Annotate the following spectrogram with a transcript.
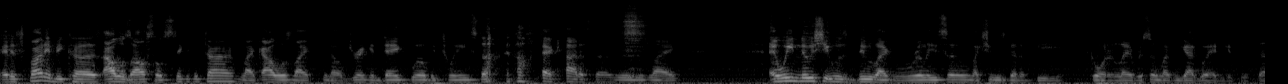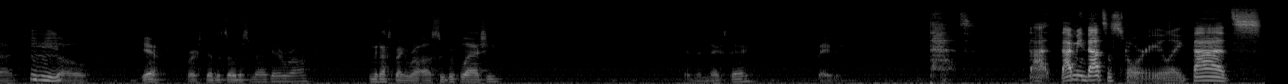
and it's funny because I was also sick at the time. Like I was like, you know, drinking Dayquil between stuff and all that kind of stuff. It was like, and we knew she was due like really soon. Like she was gonna be going into labor soon. Like we gotta go ahead and get this done. Mhm. So, yeah, first episode of Smacking It Raw. I mean, not Smacking It Raw. Uh, Super Flashy. And the next day, baby. That's that. I mean, that's a story. Like that's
